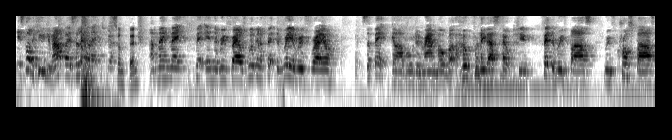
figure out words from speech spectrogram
it's not a huge amount, but it's a little extra Something. and may make fit in the roof rails. We're going to fit the rear roof rail. It's a bit garbled and rambled, but hopefully that's helped you fit the roof bars, roof crossbars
